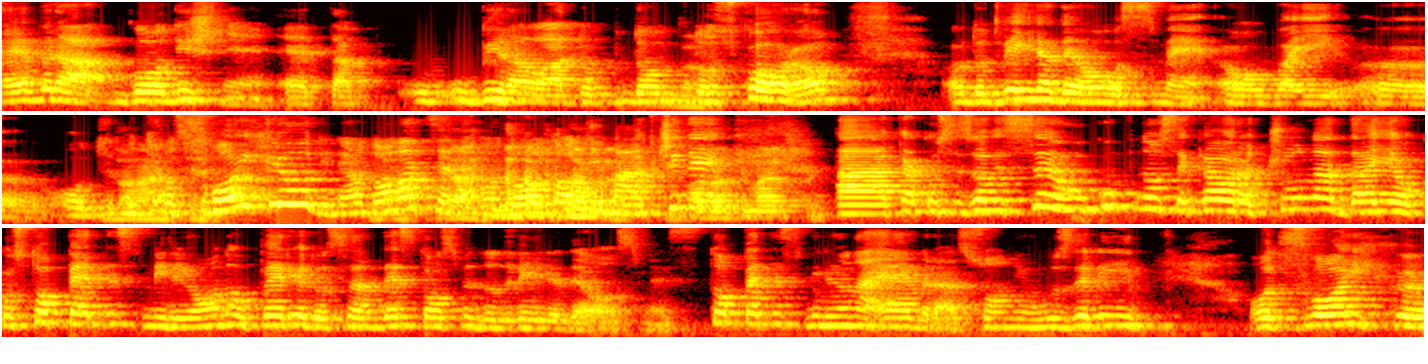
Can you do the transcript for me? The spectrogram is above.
e, evra godišnje eta, ubirala do, do, Da. do skoro, do 2008. Ovaj, e, od, od, Donacije. od svojih ljudi, ne od donacija, Da, od, da, od dobro, otimačine. Od otimačine. A kako se zove sve ukupno se kao računa da je oko 115 miliona u periodu od 78. do 2008. 115 miliona evra su oni uzeli od svojih e,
